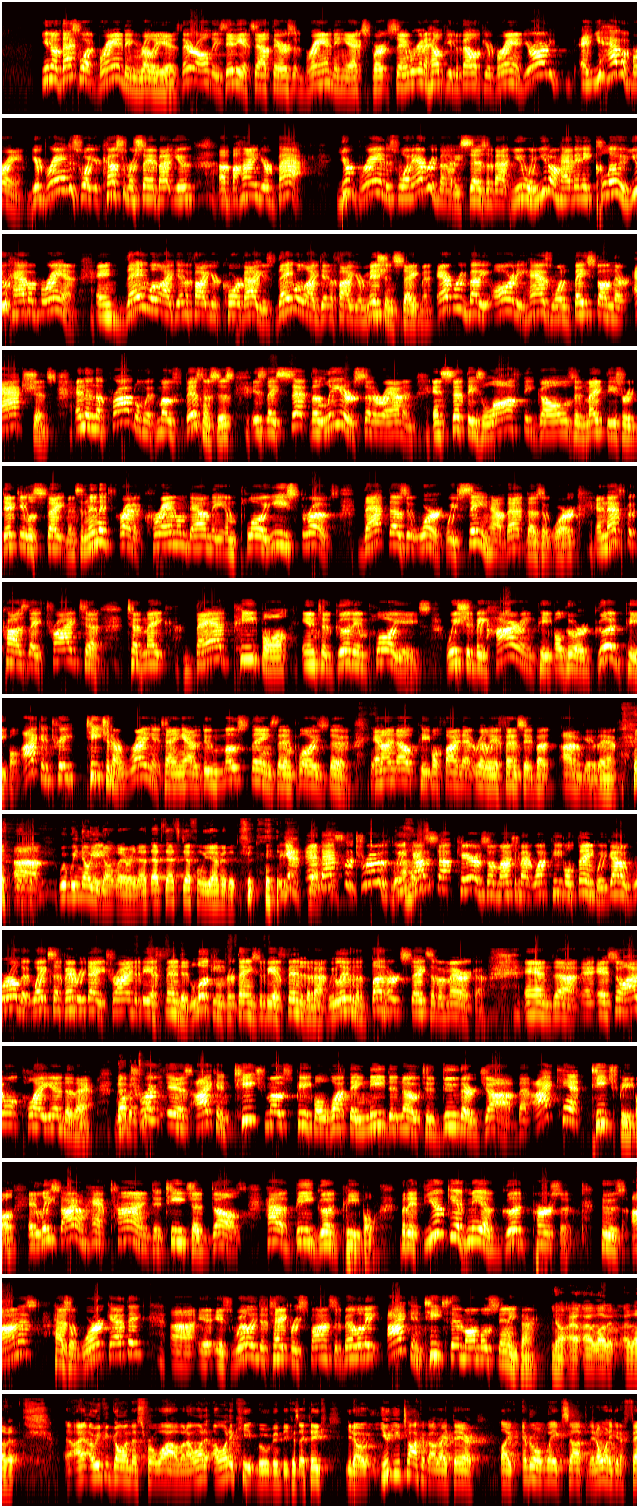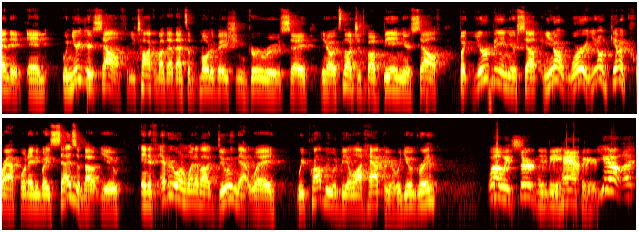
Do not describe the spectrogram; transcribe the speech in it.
you know, that's what branding really is. There are all these idiots out there as branding experts saying we're going to help you develop your brand. You're already, and you have a brand. Your brand is what your customers say about you uh, behind your back. Your brand is what everybody says about you when you don't have any clue. You have a brand, and they will identify your core values. They will identify your mission statement. Everybody already has one based on their actions. And then the problem with most businesses is they set the leaders sit around and, and set these lofty goals and make these ridiculous statements, and then they try to cram them down the employees' throats. That doesn't work. We've seen how that doesn't work, and that's because they've tried to to make bad people into good employees. We should be hiring people who are good people. I can treat, teach an orangutan how to do most things that employees do. And I know people find that really offensive, but I don't give a damn. Uh, we, we, know you don't, Larry. That, that, that's definitely evident. yeah, and that's the truth. We've got to stop caring so much about what people think. We've got a world that wakes up every day trying to be offended, looking for things to be offended about. We live in the butthurt states of America. And, uh, and so I won't play play into that. The no, truth is, I can teach most people what they need to know to do their job, but I can't teach people, at least I don't have time to teach adults how to be good people. But if you give me a good person who's honest, has a work ethic, uh, is willing to take responsibility, I can teach them almost anything. No, I, I love it. I love it. I, we could go on this for a while, but I want I want to keep moving because I think you know you, you talk about right there like everyone wakes up and they don't want to get offended. And when you're yourself and you talk about that, that's a motivation guru say, you know, it's not just about being yourself, but you're being yourself and you don't worry. You don't give a crap what anybody says about you. And if everyone went about doing that way, we probably would be a lot happier. Would you agree? Well, we'd certainly be happier. You know, uh,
